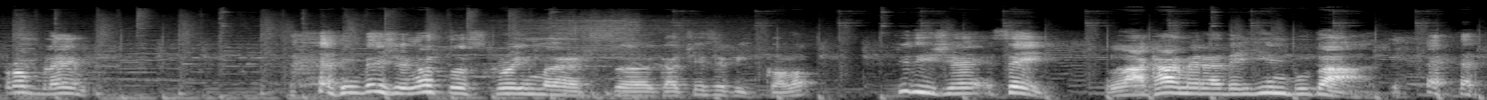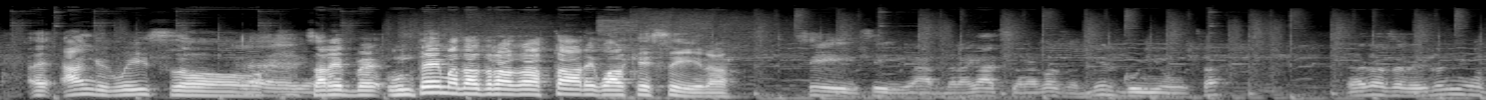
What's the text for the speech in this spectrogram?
Problemi. Invece il nostro Screamers eh, calcese piccolo ci dice sei la camera degli imputati. Eh, anche questo Eh. sarebbe un tema da tra- trattare qualche sera. sì, sì, guarda ragazzi, è una cosa vergognosa. È una cosa vergognosa.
